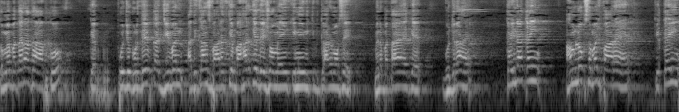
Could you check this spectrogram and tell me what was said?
तो मैं बता रहा था आपको कि पूज्य गुरुदेव का जीवन अधिकांश भारत के बाहर के देशों में ही किन्हीं कारणों से मैंने बताया है कि गुजरा है। कहीं ना कहीं हम लोग समझ पा रहे हैं कि कहीं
